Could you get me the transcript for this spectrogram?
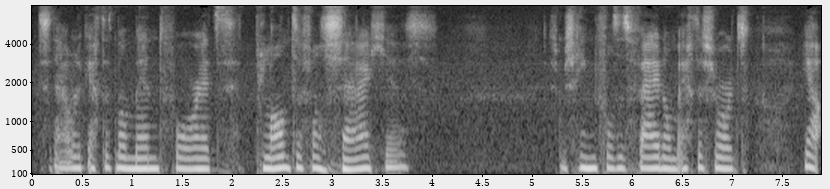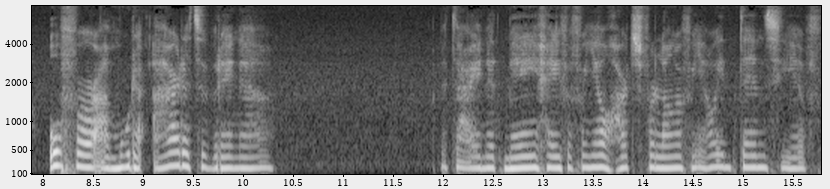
Het is namelijk echt het moment voor het planten van zaadjes. Dus misschien voelt het fijn om echt een soort ja, offer aan moeder aarde te brengen. Met daarin het meegeven van jouw hartsverlangen, van jouw intentie. Of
